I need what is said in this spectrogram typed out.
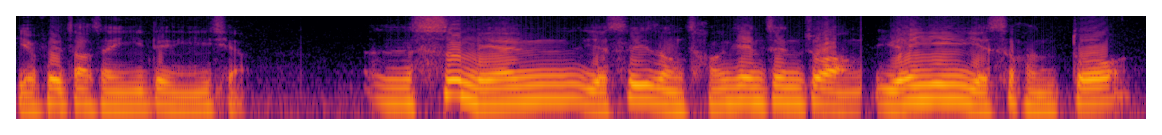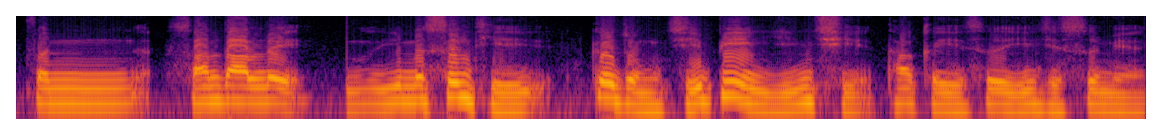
也会造成一定影响。嗯，失眠也是一种常见症状，原因也是很多，分三大类。因为身体各种疾病引起，它可以是引起失眠；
